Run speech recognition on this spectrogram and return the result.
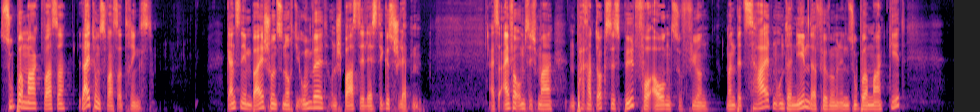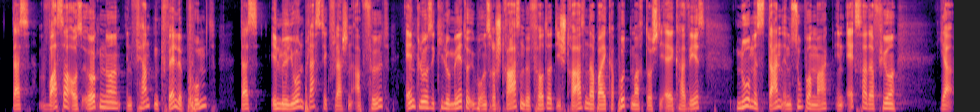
Supermarktwasser Leitungswasser trinkst. Ganz nebenbei schonst du noch die Umwelt und sparst dir lästiges Schleppen. Also einfach, um sich mal ein paradoxes Bild vor Augen zu führen. Man bezahlt ein Unternehmen dafür, wenn man in den Supermarkt geht, das Wasser aus irgendeiner entfernten Quelle pumpt, das in Millionen Plastikflaschen abfüllt, endlose Kilometer über unsere Straßen befördert, die Straßen dabei kaputt macht durch die LKWs, nur um es dann im Supermarkt in extra dafür, ja,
